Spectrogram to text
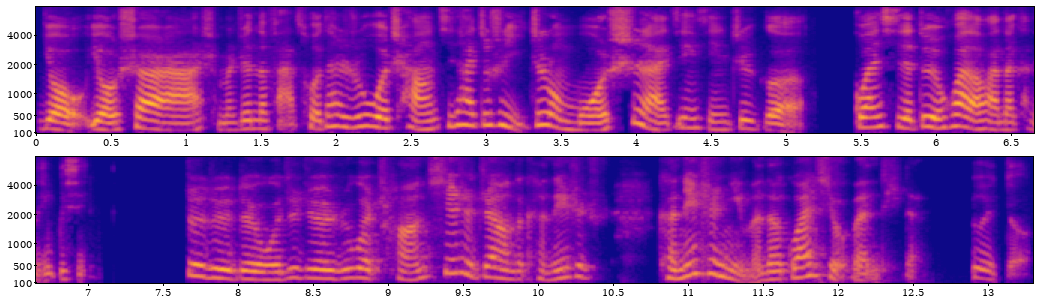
有有事儿啊什么真的发错，但是如果长期他就是以这种模式来进行这个关系的对话的话，那肯定不行。对对对，我就觉得如果长期是这样子，肯定是肯定是你们的关系有问题的。对的，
